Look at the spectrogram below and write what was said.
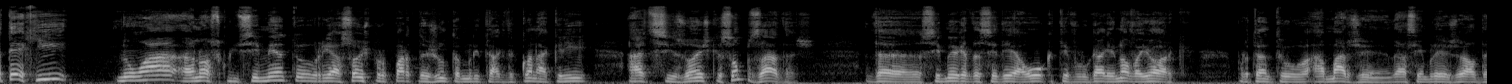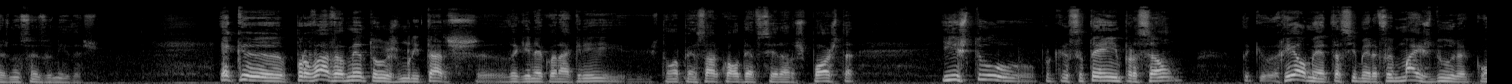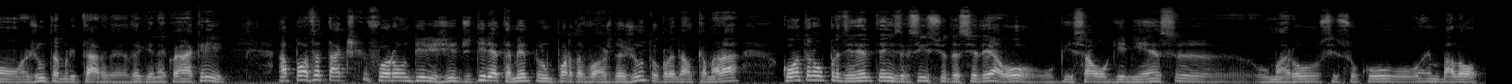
Até aqui não há, a nosso conhecimento, reações por parte da junta militar de Conakry às decisões que são pesadas da cimeira da CDAO que teve lugar em Nova Iorque, portanto, à margem da Assembleia Geral das Nações Unidas. É que provavelmente os militares da Guiné-Conakry estão a pensar qual deve ser a resposta. Isto porque se tem a impressão de que realmente a cimeira foi mais dura com a junta militar da Guiné-Conakry após ataques que foram dirigidos diretamente por um porta-voz da junta, o coronel Camará, contra o presidente em exercício da CDAO, o bissau-guineense Umaro Sissoko Embaló. O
